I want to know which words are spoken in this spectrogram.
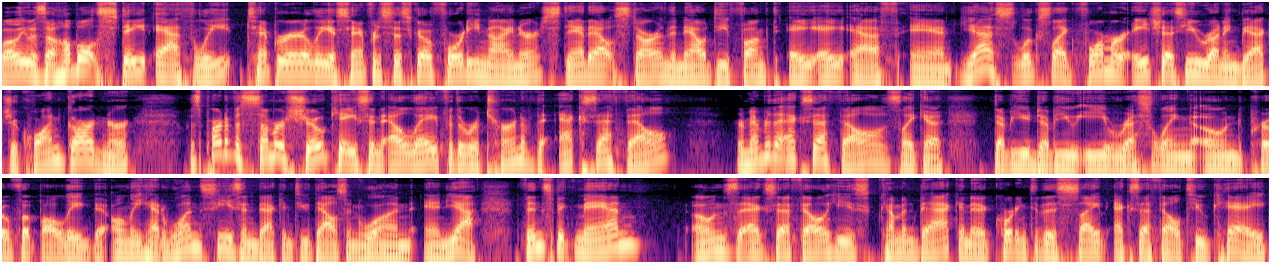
Well, he was a Humboldt State athlete, temporarily a San Francisco 49er, standout star in the now defunct AAF, and yes, looks like former HSU running back Jaquan Gardner was part of a summer showcase in LA for the return of the XFL. Remember the XFL? It's like a WWE wrestling owned pro football league that only had one season back in 2001. And yeah, Vince McMahon owns the XFL. He's coming back, and according to this site, XFL 2K,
